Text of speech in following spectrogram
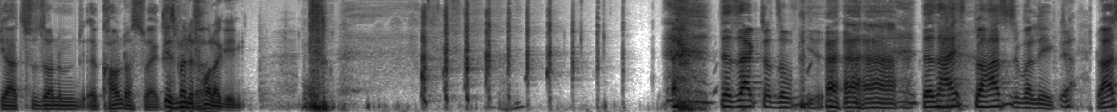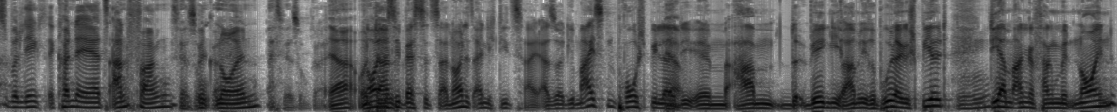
ja, zu so einem Counter-Strike? ist meine Frau dagegen. Das sagt schon so viel. das heißt, du hast es überlegt. Ja. Du hast überlegt, könnte er jetzt anfangen Das wäre so mit geil. neun? Das wäre so geil. Ja, und neun dann- ist die beste Zeit. Neun ist eigentlich die Zeit. Also die meisten Pro-Spieler, Ja. die ähm, haben wegen haben ihre Brüder gespielt. Mhm. Die haben angefangen mit neun.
